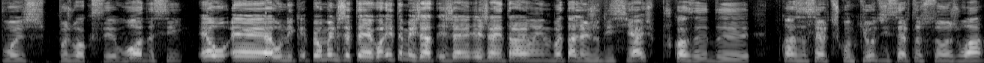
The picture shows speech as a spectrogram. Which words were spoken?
Depois, depois logo ser. O Odyssey é, o, é a única, pelo menos até agora, e também já, já, já entraram em batalhas judiciais por causa de, por causa de certos conteúdos e certas pessoas lá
